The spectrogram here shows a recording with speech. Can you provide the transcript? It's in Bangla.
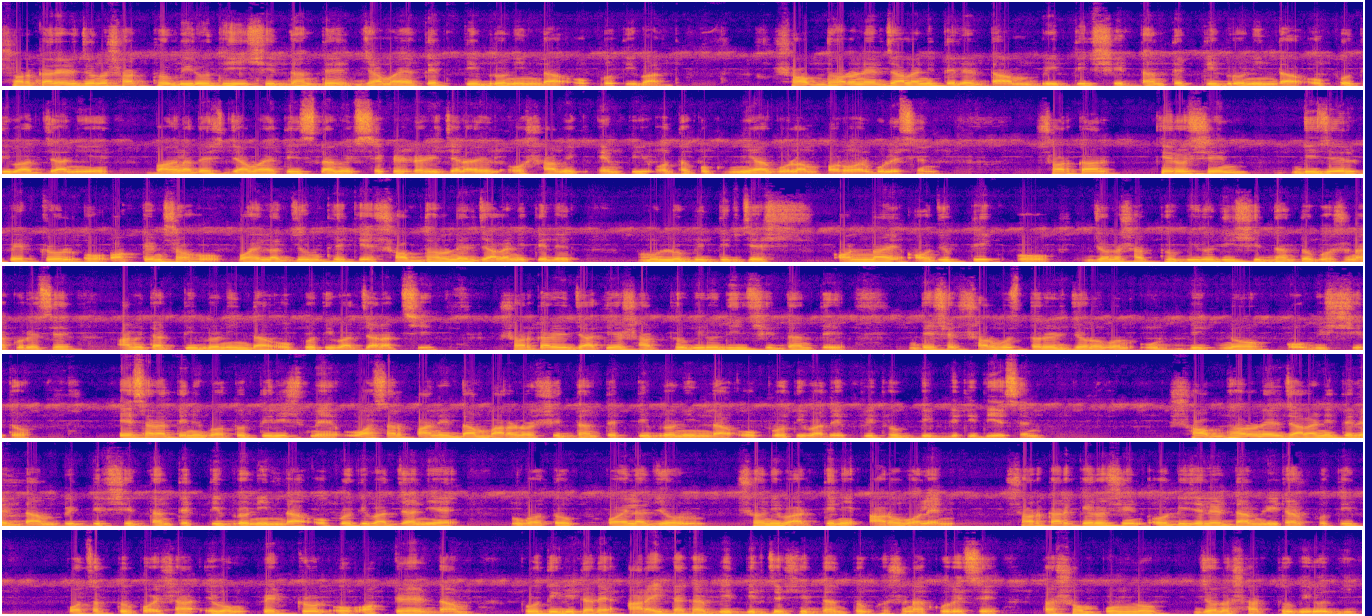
সরকারের জনস্বার্থ বিরোধী সিদ্ধান্তে জামায়াতের তীব্র নিন্দা ও প্রতিবাদ। সব ধরনের জ্বালানি তেলের দাম বৃদ্ধির সিদ্ধান্তের তীব্র নিন্দা ও প্রতিবাদ জানিয়ে বাংলাদেশ জামায়াতে ইসলামীর সেক্রেটারি জেনারেল ও সাবেক এমপি অধ্যাপক মিয়া গোলাম পরোয়ার বলেছেন, সরকার কেরোসিন, ডিজেল, পেট্রোল ও অকটেনসহ পয়লা জুন থেকে সব ধরনের জ্বালানি তেলের মূল্য বৃদ্ধির যে অন্যায়, অযৌক্তিক ও জনস্বার্থ বিরোধী সিদ্ধান্ত ঘোষণা করেছে, আমি তার তীব্র নিন্দা ও প্রতিবাদ জানাচ্ছি। সরকারের জাতীয় স্বার্থ বিরোধী সিদ্ধান্তে দেশের সর্বস্তরের জনগণ উদ্বিগ্ন ও বিস্মিত। এছাড়া তিনি গত তিরিশ মে ওয়াসার পানির দাম বাড়ানোর সিদ্ধান্তের তীব্র নিন্দা ও প্রতিবাদে পৃথক বিবৃতি দিয়েছেন। সব ধরনের জ্বালানি তেলের দাম বৃদ্ধির সিদ্ধান্তের তীব্র নিন্দা ও প্রতিবাদ জানিয়ে গত পয়লা জুন শনিবার তিনি আরও বলেন, সরকার কেরোসিন ও ডিজেলের দাম লিটার প্রতি পঁচাত্তর পয়সা এবং পেট্রোল ও অকটেনের দাম প্রতি লিটারে আড়াই টাকা বৃদ্ধির যে সিদ্ধান্ত ঘোষণা করেছে, তা সম্পূর্ণ জনস্বার্থ বিরোধী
